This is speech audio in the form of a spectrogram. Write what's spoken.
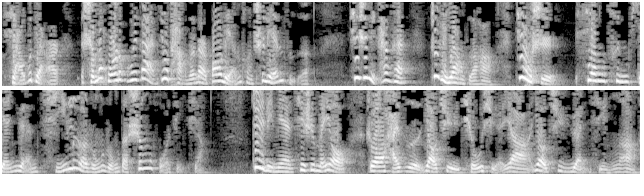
小不点儿什么活都不会干，就躺在那儿剥莲蓬吃莲子。其实你看看这个样子哈，就是乡村田园其乐融融的生活景象。这里面其实没有说孩子要去求学呀，要去远行啊，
